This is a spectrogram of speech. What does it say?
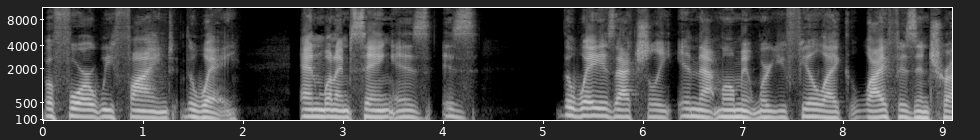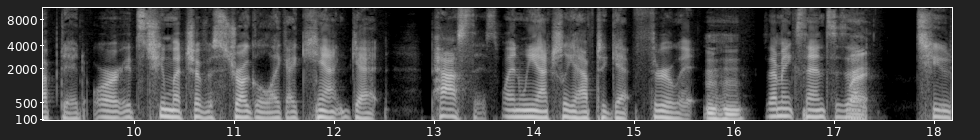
before we find the way. And what I'm saying is, is the way is actually in that moment where you feel like life is interrupted or it's too much of a struggle, like I can't get past this when we actually have to get through it. Mm-hmm. Does that make sense? Is that Right. Too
